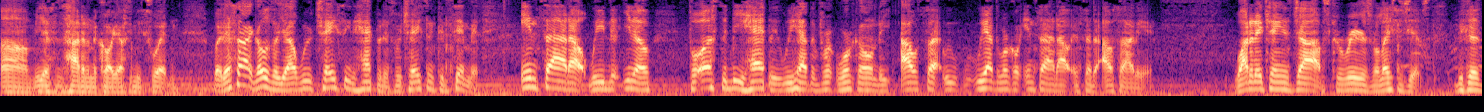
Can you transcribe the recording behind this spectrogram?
Um, yes, it's hot in the car. Y'all see me sweating, but that's how it goes, though, y'all. We're chasing happiness. We're chasing contentment, inside out. We, you know, for us to be happy, we have to work on the outside. We have to work on inside out instead of outside in. Why do they change jobs, careers, relationships? Because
